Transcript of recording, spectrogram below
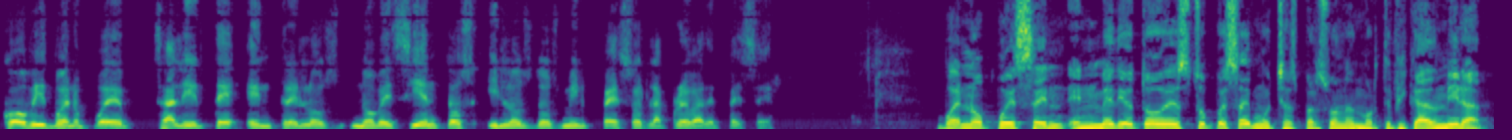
COVID, bueno, puede salirte entre los 900 y los 2 mil pesos la prueba de PCR. Bueno, pues en, en medio de todo esto, pues hay muchas personas mortificadas. Mira,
